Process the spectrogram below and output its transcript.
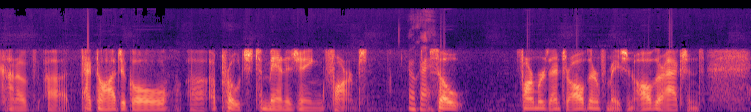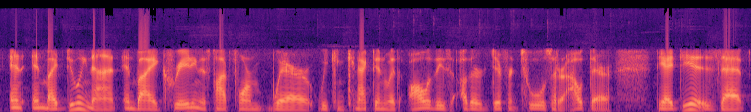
kind of uh, technological approach to managing farms. Okay. So farmers enter all of their information, all of their actions. And, and by doing that, and by creating this platform where we can connect in with all of these other different tools that are out there, the idea is that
